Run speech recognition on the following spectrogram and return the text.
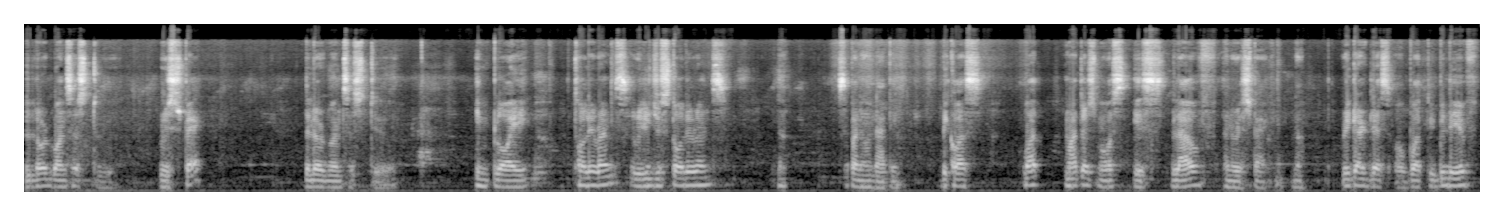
The Lord wants us to respect. The Lord wants us to employ tolerance, religious tolerance no, sa panahon natin. Because what matters most is love and respect. No? Regardless of what we believe,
